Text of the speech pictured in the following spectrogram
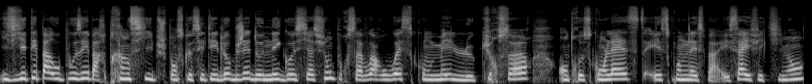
ils y étaient pas opposés par principe. Je pense que c'était l'objet de négociations pour savoir où est-ce qu'on met le curseur entre ce qu'on laisse et ce qu'on ne laisse pas. Et ça, effectivement,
